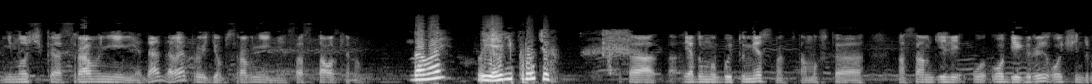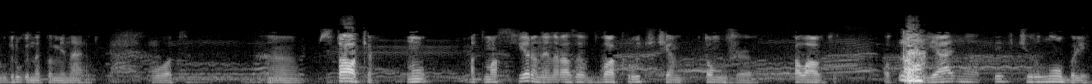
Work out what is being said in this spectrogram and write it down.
немножечко сравнение, да? Давай проведем сравнение со Сталкером. Давай, я не против. Это, я думаю, будет уместно, потому что на самом деле обе игры очень друг друга напоминают. Вот. Э, Сталкер, ну, атмосфера, наверное, раза в два круче, чем в том же Fallout. Вот там да. реально ты в Чернобыле.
